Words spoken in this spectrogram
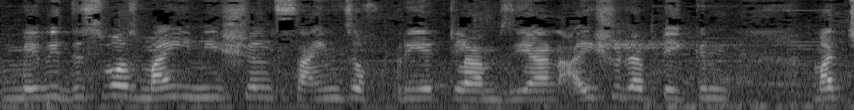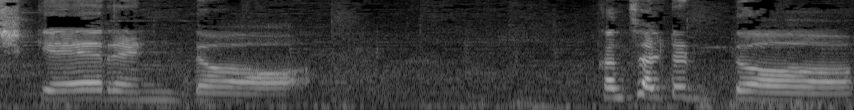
maybe this was my initial signs of preeclampsia and I should have taken much care and uh, consulted uh,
